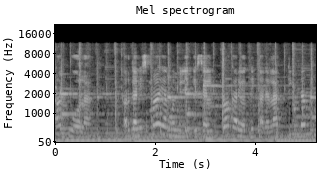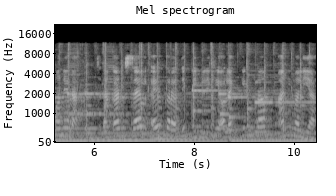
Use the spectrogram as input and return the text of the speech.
vakuola. Organisme yang memiliki sel prokaryotik adalah kingdom Monera, sedangkan sel eukaryotik dimiliki oleh kingdom Animalia,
